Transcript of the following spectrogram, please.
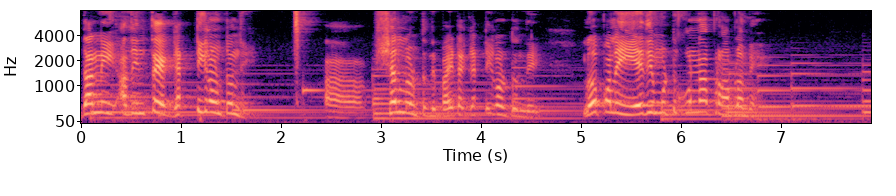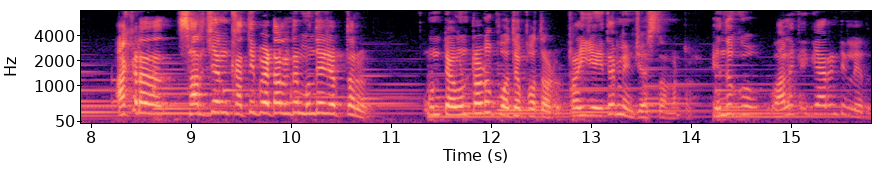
దాన్ని అది ఇంతే గట్టిగా ఉంటుంది. షెల్ ఉంటుంది బయట గట్టిగా ఉంటుంది. లోపల ఏది ముట్టుకున్నా ప్రాబ్లమే. అక్కడ సర్జన్ కత్తి పెట్టాలంటే ముందే చెప్తారు. ఉంటే ఉంటాడు పోతే పోతాడు. ట్రై అయితే మేము చేస్తామంటారు. ఎందుకు? వాళ్ళకి గ్యారంటీ లేదు.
